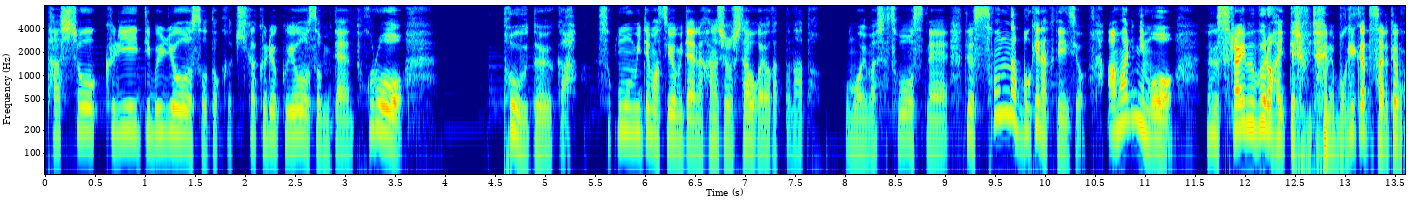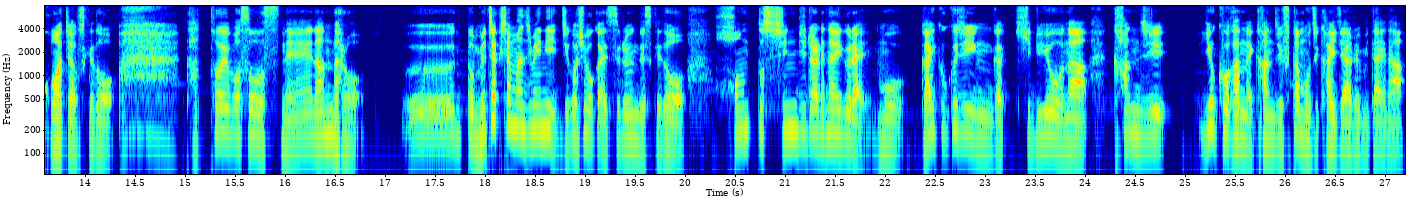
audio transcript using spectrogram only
多少クリエイティブ要素とか企画力要素みたいなところを問うというか、そこも見てますよみたいな話をした方が良かったなと思いました。そうですね。で、そんなボケなくていいんですよ。あまりにも、スライム風呂入ってるみたいな ボケ方されても困っちゃうんですけど、例えばそうですね。なんだろう。うーんと、めちゃくちゃ真面目に自己紹介するんですけど、ほんと信じられないぐらい、もう外国人が着るような漢字、よくわかんない漢字2文字書いてあるみたいな、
